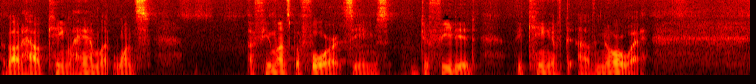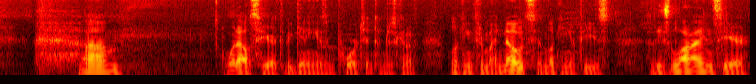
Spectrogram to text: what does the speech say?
about how King Hamlet once, a few months before, it seems, defeated the king of, of Norway. Um, what else here at the beginning is important? I'm just kind of looking through my notes and looking at these these lines here.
